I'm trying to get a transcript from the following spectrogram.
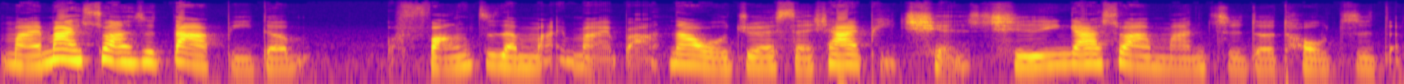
买卖算是大笔的房子的买卖吧，那我觉得省下一笔钱，其实应该算蛮值得投资的。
